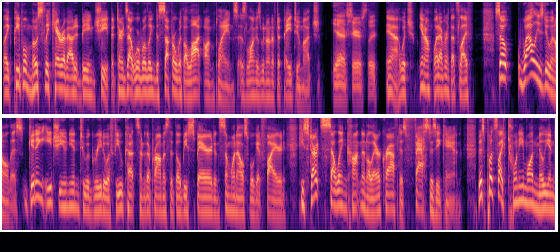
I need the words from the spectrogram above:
Like people mostly care about it being cheap. It turns out we're willing to suffer with a lot on planes as long as we don't have to pay too much. Yeah, seriously. Yeah, which, you know, whatever, that's life. So while he's doing all this, getting each union to agree to a few cuts under the promise that they'll be spared and someone else will get fired, he starts selling Continental aircraft as fast as he can. This puts like $21 million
